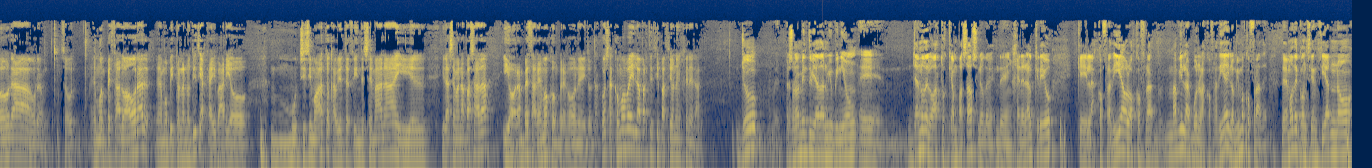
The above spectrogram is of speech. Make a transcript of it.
Ahora, ahora hemos empezado ahora, hemos visto en las noticias que hay varios, muchísimos actos que ha habido este fin de semana y, el, y la semana pasada, y ahora empezaremos con pregones y todas estas cosas. ¿Cómo veis la participación en general? Yo personalmente voy a dar mi opinión, eh, ya no de los actos que han pasado, sino de, de- en general creo que las cofradías o los cofrades, más bien las, bueno, las cofradías y los mismos cofrades, debemos de concienciarnos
